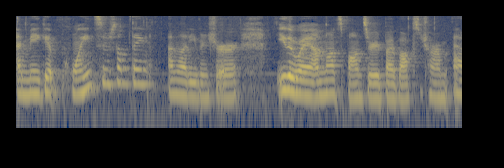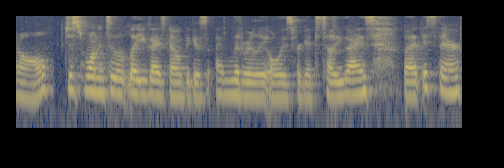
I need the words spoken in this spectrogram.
I may get points or something. I'm not even sure. Either way, I'm not sponsored by BoxyCharm at all. Just wanted to let you guys know because I literally always forget to tell you guys, but it's there.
